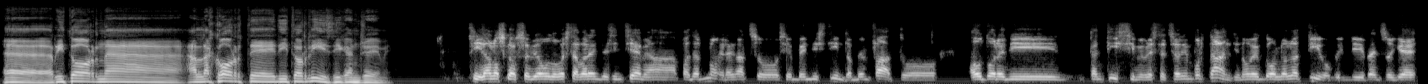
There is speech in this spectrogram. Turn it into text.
eh, ritorna alla corte di Torrisi Cangemi. Sì, l'anno scorso abbiamo avuto questa parentesi insieme a Paternò, il ragazzo si è ben distinto, ben fatto, autore di tantissime prestazioni importanti, nove gol all'attivo, quindi penso che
